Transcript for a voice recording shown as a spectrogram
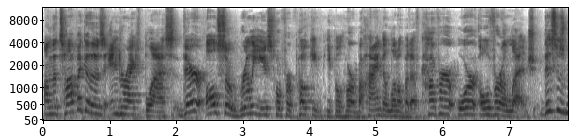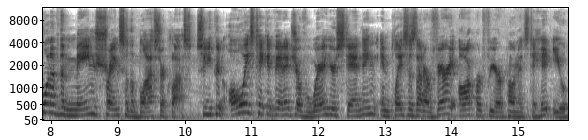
On the topic of those indirect blasts, they're also really useful for poking people who are behind a little bit of cover or over a ledge. This is one of the main strengths of the blaster class, so you can always take advantage of where you're standing in that are very awkward for your opponents to hit you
